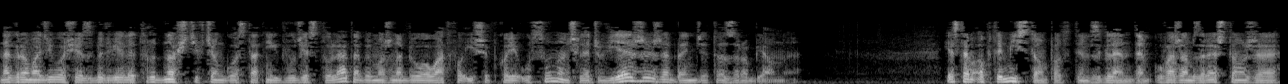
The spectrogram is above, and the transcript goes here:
nagromadziło się zbyt wiele trudności w ciągu ostatnich dwudziestu lat, aby można było łatwo i szybko je usunąć, lecz wierzy, że będzie to zrobione. Jestem optymistą pod tym względem. Uważam zresztą, że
